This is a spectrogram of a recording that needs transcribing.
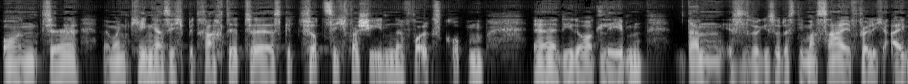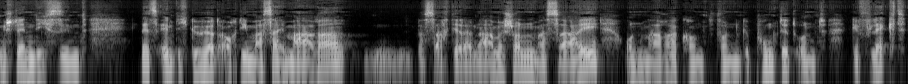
und äh, wenn man Kenia sich betrachtet, äh, es gibt 40 verschiedene Volksgruppen, äh, die dort leben, dann ist es wirklich so, dass die Maasai völlig eigenständig sind, Letztendlich gehört auch die Masai Mara, das sagt ja der Name schon, Masai und Mara kommt von gepunktet und gefleckt,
